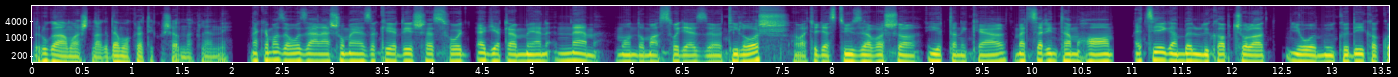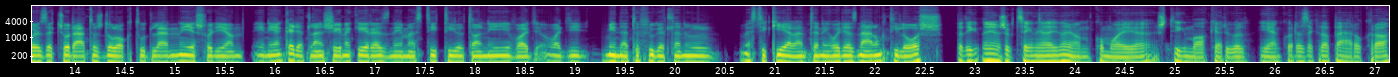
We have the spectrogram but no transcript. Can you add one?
rugalmasnak, demokratikusabbnak lenni? Nekem az a hozzáállásom ehhez a kérdéshez, hogy egyértelműen nem mondom azt, hogy ez tilos, vagy hogy ezt tűzzel írtani kell, mert szerintem, ha egy cégen belüli kapcsolat jól működik, akkor ez egy csodálatos dolog tud lenni, és hogy ilyen, én ilyen kegyetlenségnek érezném ezt itt tiltani, vagy, vagy így mindentől függetlenül ezt így kijelenteni, hogy ez nálunk tilos. Pedig nagyon sok cégnél egy nagyon komoly stigma kerül ilyenkor ezekre a párokra,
